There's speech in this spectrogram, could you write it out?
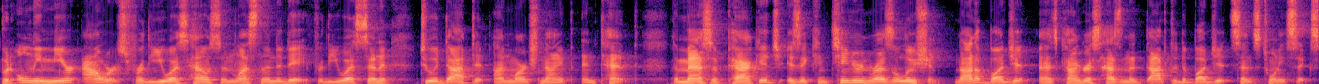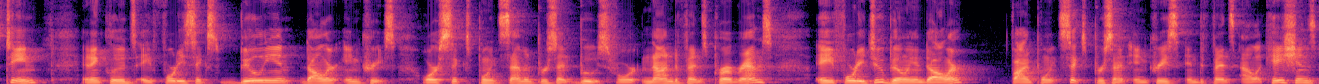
but only mere hours for the U.S. House and less than a day for the U.S. Senate to adopt it on March 9th and 10th. The massive package is a continuing resolution, not a budget, as Congress hasn't adopted a budget since 2016. It includes a $46 billion increase, or 6.7% boost for non defense programs, a $42 billion 5.6% increase in defense allocations,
